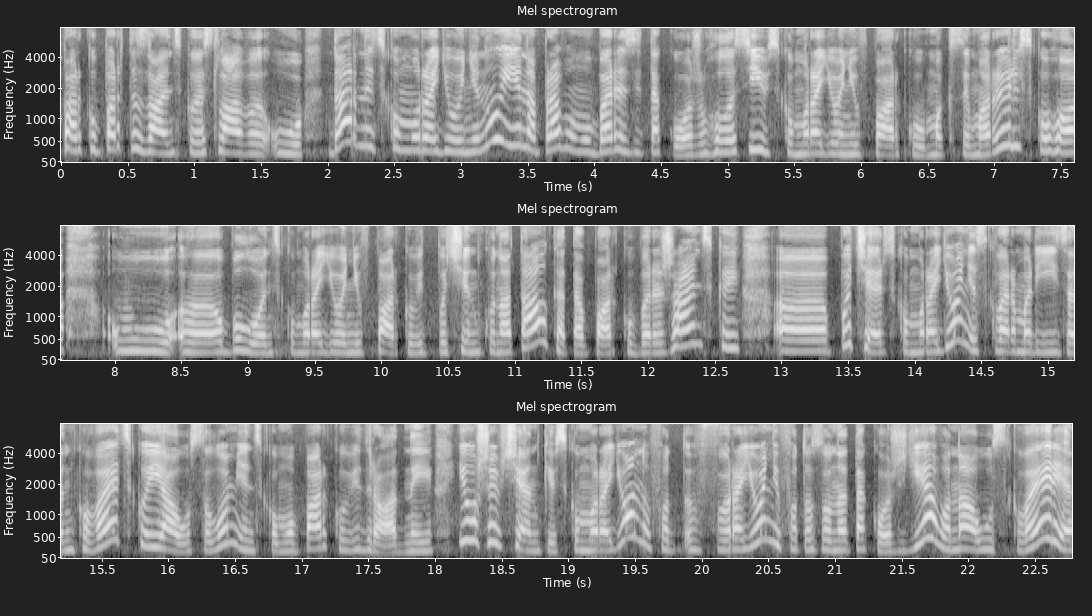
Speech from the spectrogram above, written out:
парку партизанської слави у Дарницькому районі. Ну і на правому березі також у Голосіївському районі в парку Максима Рильського, у е, Оболонському районі в парку відпочинку Наталка та парку Бережанський, е, Печерському районі сквер Марії Заньковецької, а у Солом'янському парку Відрадний. І у Шевченківському району в районі фотозона також є. Вона у сквері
